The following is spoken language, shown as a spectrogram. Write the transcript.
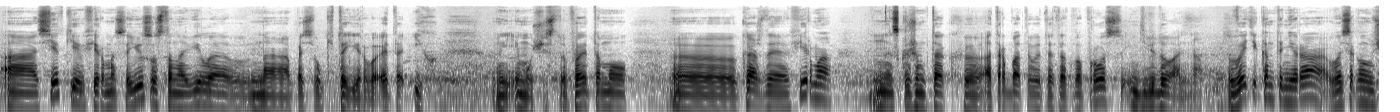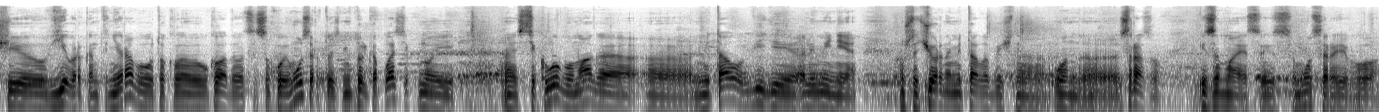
а сетки фирма «Союз» установила на поселке Таирова. Это их имущество. Поэтому э, каждая фирма, скажем так, э, отрабатывает этот вопрос индивидуально. В эти контейнера, во всяком случае, в евроконтейнера будут укладываться сухой мусор, то есть не только пластик, но и э, стекло, бумага, э, металл в виде алюминия. Потому что черный металл обычно, он сразу изымается из мусора, его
